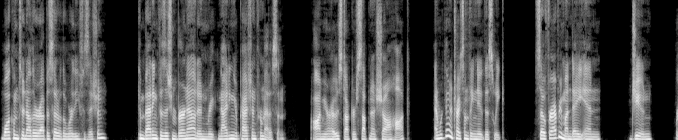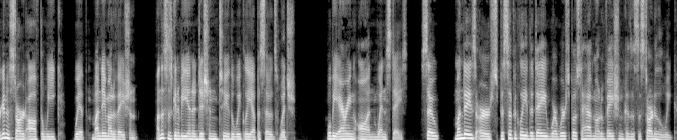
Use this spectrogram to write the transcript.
Welcome to another episode of The Worthy Physician, combating physician burnout and reigniting your passion for medicine. I'm your host, Dr. Sapna Shah-Haque, and we're going to try something new this week. So, for every Monday in June, we're going to start off the week with Monday Motivation. And this is going to be in addition to the weekly episodes, which will be airing on Wednesdays. So, Mondays are specifically the day where we're supposed to have motivation because it's the start of the week.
